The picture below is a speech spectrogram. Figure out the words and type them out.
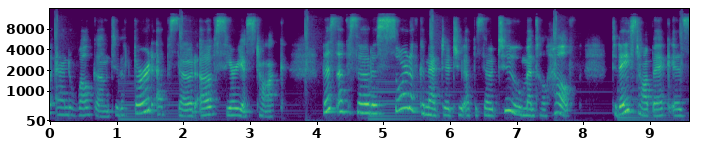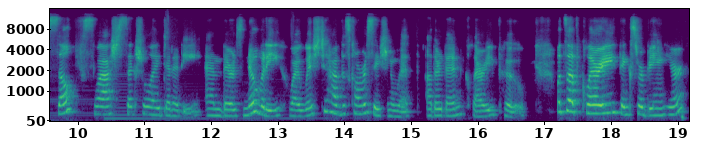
and welcome to the third episode of Serious Talk. This episode is sort of connected to episode two, mental health. Today's topic is self slash sexual identity, and there's nobody who I wish to have this conversation with other than Clary Poo. What's up, Clary? Thanks for being here.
